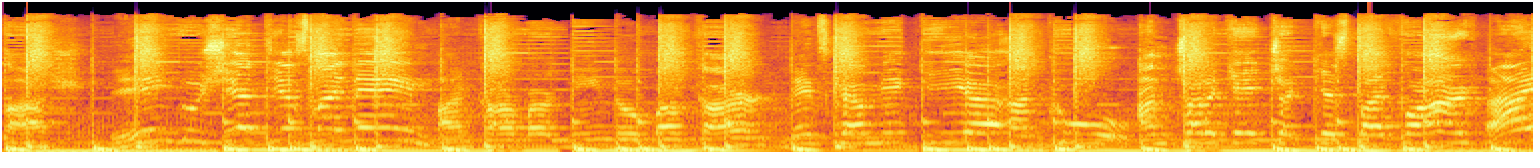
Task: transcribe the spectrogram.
posh. Ingushetia's my name. I'm Kabardino Balkar. Name's Kalmykia, I'm cool. I'm Karachay-Cherkessia by far. I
